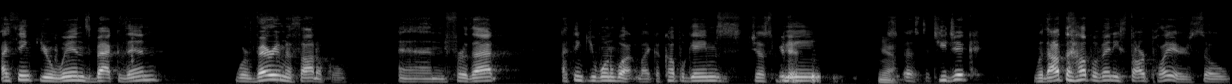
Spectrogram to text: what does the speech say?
I think your wins back then were very methodical, and for that, I think you won what, like a couple games, just did. being Yeah. uh, strategic, without the help of any star players. So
